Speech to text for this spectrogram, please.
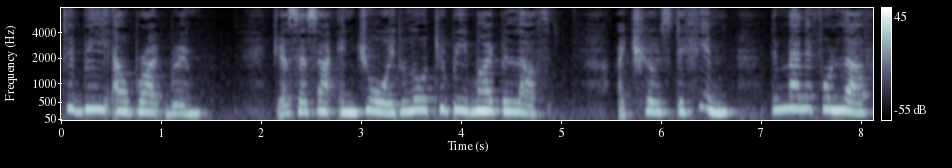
to be our bridegroom. Just as I enjoyed Lord to be my beloved, I chose to him the manifold love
